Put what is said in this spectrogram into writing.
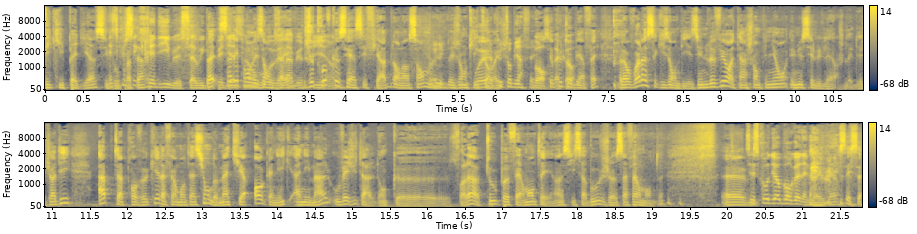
Wikipédia, si Est-ce vous que c'est préférez. crédible ça, Ben, Wikipédia ça dépend Bernard entrées. Je trouve hein que c'est assez fiable dans l'ensemble, Oui. les gens qui C'est corrigent. plutôt bien fait. Bon, C'est plutôt bien fait. Alors voilà ce qu'ils ont dit. Une levure est un champignon unicellulaire, je l'ai déjà dit, apte à provoquer la fermentation de matière organique, animale ou végétale. Donc euh, voilà, tout peut fermenter. Hein. Si ça bouge, ça fermente. Euh, C'est ce qu'on dit en Bourgogne, c'est ça.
